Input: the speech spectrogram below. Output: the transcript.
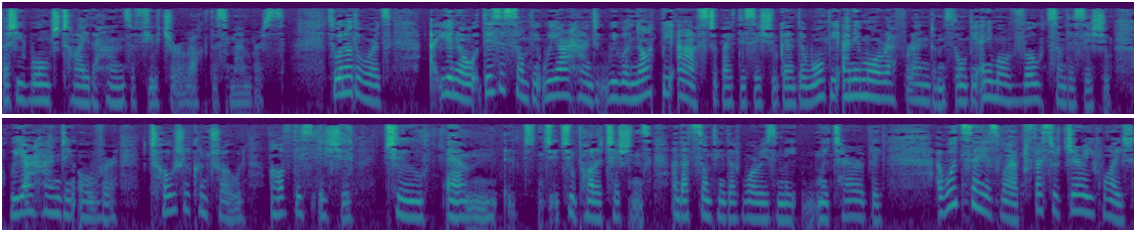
that he won't tie the hands of future Oireachtas members. So, in other words, uh, you know, this is something we are handing. We will not be asked about this issue again. There won't be any more referendums. There won't be any more votes on this issue. We are handing over total control of this issue to um, t- to politicians, and that's something that worries me me terribly. I would say as well, Professor Gerry Whyte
